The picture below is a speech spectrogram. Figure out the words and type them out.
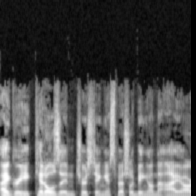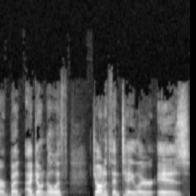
I agree. Kittle's interesting, especially being on the IR, but I don't know if Jonathan Taylor is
